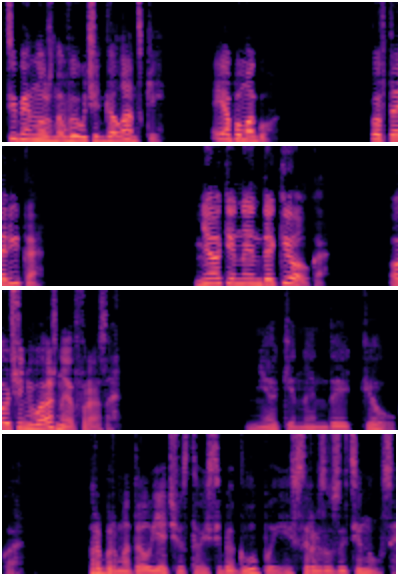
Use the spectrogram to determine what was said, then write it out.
тебе нужно выучить голландский. Я помогу. Повтори-ка. Нёкинен кёлка. Очень важная фраза. Нёкинен кёлка. Пробормотал я, чувствуя себя глупо, и сразу затянулся.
